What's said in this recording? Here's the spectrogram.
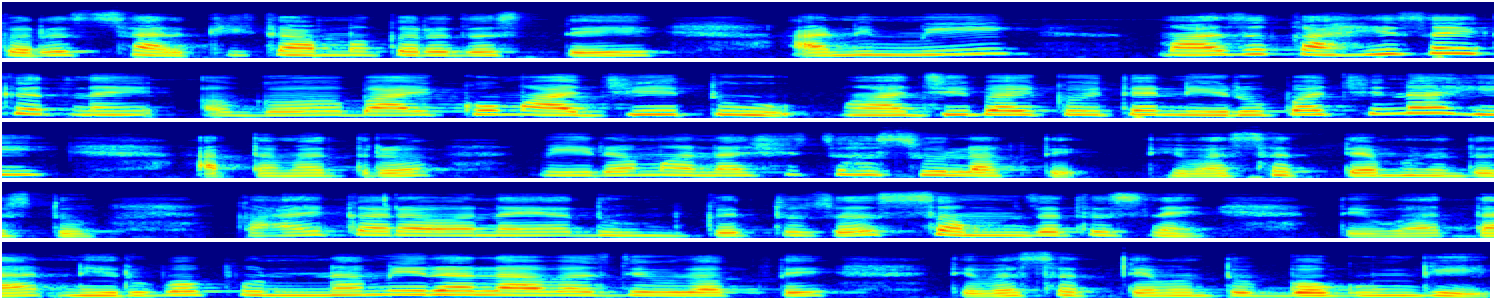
करत सारखी कामं करत असते. आणि मी माझं काहीच ऐकत नाही. अगं बायको माझी आहे तू. माझी बायको त्या निरूपाची नाही. आता मात्र मीरा मनाशीच हसू लागते. तेव्हा सत्य म्हणत असतो काय करावं ना या धुमकेत तुझं समजतच नाही. तेव्हा आता निरूपा पुन्हा मीराला आवाज देऊ लागते. तेव्हा सत्य म्हणतो बघून घेईल.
